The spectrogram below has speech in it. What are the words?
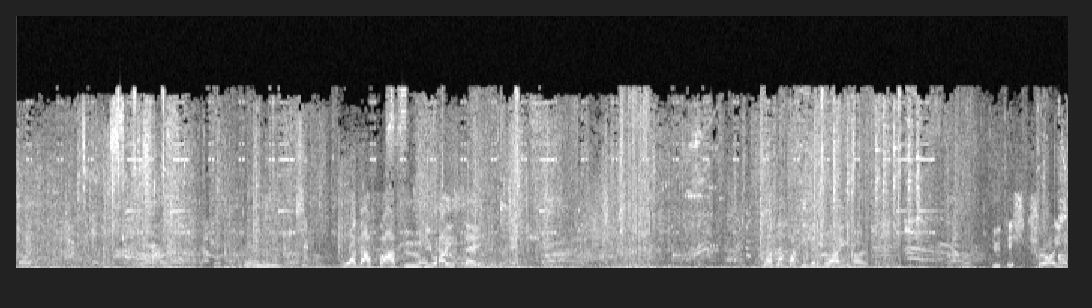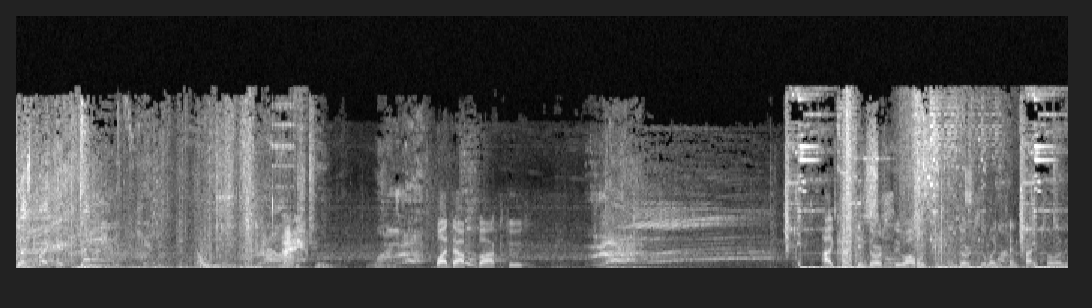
Sorry? What the fuck, dude? You are insane. What the fuck is that Reinhardt? You destroyed them. Round two. One. What the fuck, dude? I can't endorse you. I would endorse you like 10 times already.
